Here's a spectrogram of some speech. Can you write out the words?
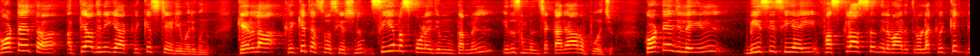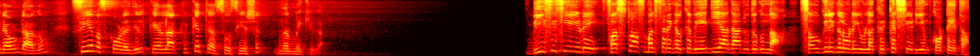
കോട്ടയത്ത് അത്യാധുനിക ക്രിക്കറ്റ് സ്റ്റേഡിയം ഒരുങ്ങുന്നു. കേരള ക്രിക്കറ്റ് അസോസിയേഷനും സി എം എസ് കോളേജും തമ്മിൽ ഇത് സംബന്ധിച്ച കരാർ ഒപ്പുവെച്ചു. കോട്ടയം ജില്ലയിൽ B C C I first class നിലവാരത്തിലുള്ള ക്രിക്കറ്റ് ഗ്രൗണ്ടാകും സി എം എസ് കോളേജിൽ കേരള ക്രിക്കറ്റ് അസോസിയേഷൻ നിർമ്മിക്കുക. ബി സി സി ഐയുടെ ഫസ്റ്റ് ക്ലാസ് മത്സരങ്ങൾക്ക് വേദിയാകാൻ ഉതകുന്ന സൗകര്യങ്ങളോടെയുള്ള ക്രിക്കറ്റ് സ്റ്റേഡിയം കോട്ടയത്ത്.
